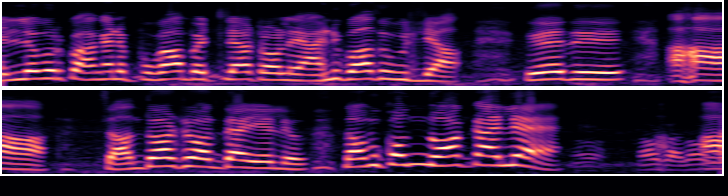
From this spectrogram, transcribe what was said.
എല്ലാവർക്കും അങ്ങനെ പോകാൻ പറ്റില്ലാട്ടുള്ള ഇല്ല ഏത്? ആ സന്തോഷം എന്തായാലും. നമുക്കൊന്ന് നോക്കാം അല്ലേ? ആ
